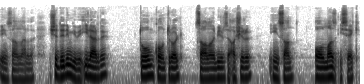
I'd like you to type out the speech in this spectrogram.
insanlarda. İşte dediğim gibi ileride doğum kontrol sağlanabilirse aşırı insan olmaz isek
